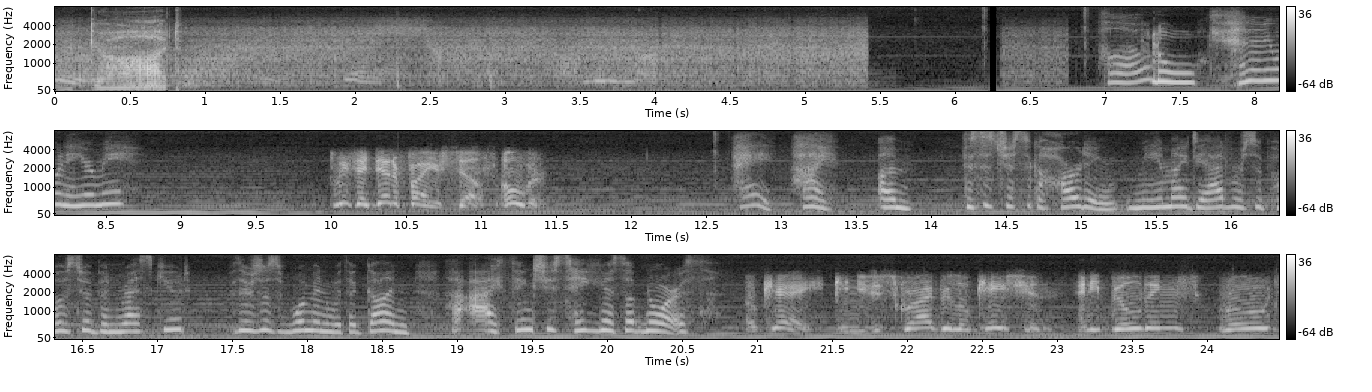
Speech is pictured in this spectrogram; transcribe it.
my god. Hello? Hello. Can anyone hear me? Please identify yourself. Over. Hey, hi. Um, this is Jessica Harding. Me and my dad were supposed to have been rescued, but there's this woman with a gun. I, I think she's taking us up north. Okay, can you describe your location? Any buildings, roads,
